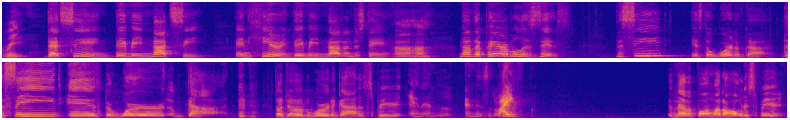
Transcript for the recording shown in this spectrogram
Read. That seeing they may not see, and hearing they may not understand. Uh huh. Now the parable is this the seed is the word of God. The seed is the word of God. Don't you know the word of God is spirit and, and, and is life? It's another form of the Holy Spirit.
